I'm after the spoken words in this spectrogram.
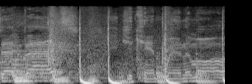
setbacks. You can't win them all.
